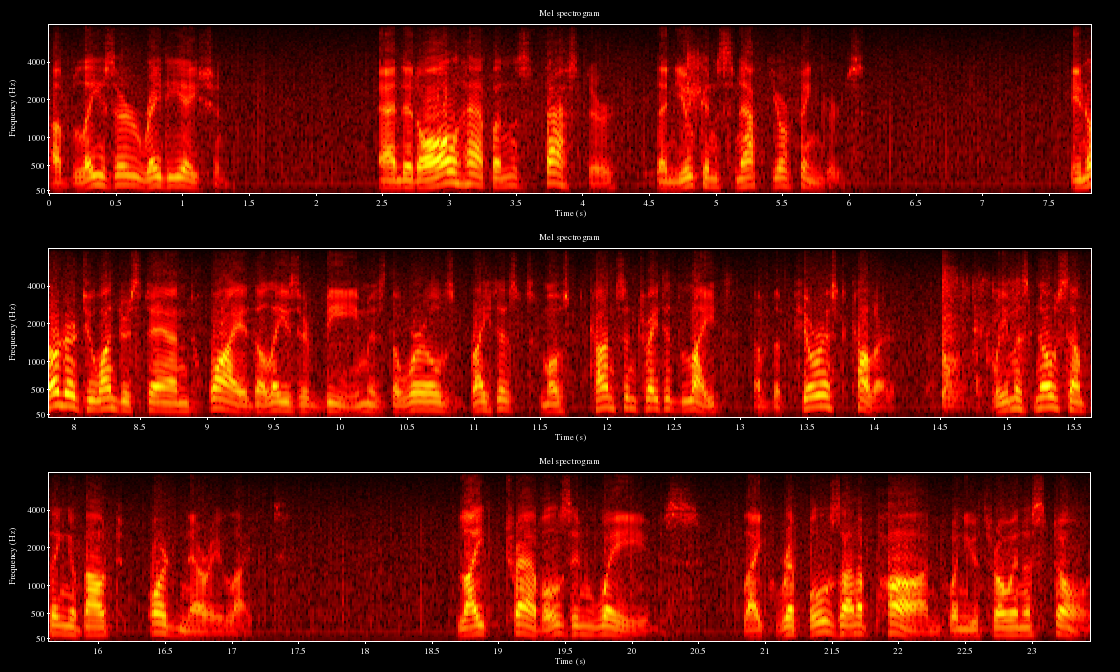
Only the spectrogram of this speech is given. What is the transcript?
of laser radiation. And it all happens faster than you can snap your fingers. In order to understand why the laser beam is the world's brightest, most concentrated light of the purest color, we must know something about ordinary light. Light travels in waves, like ripples on a pond when you throw in a stone.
